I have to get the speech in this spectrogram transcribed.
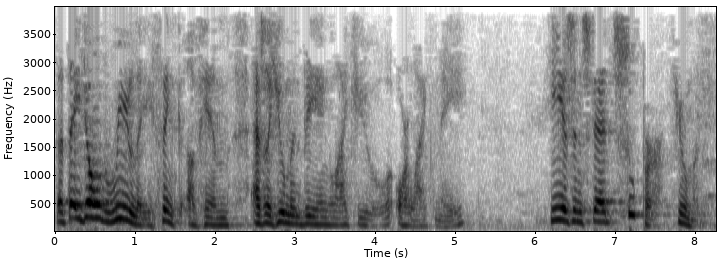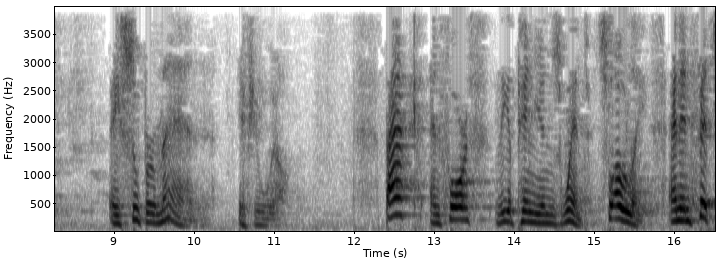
that they don't really think of him as a human being like you or like me. He is instead superhuman, a superman, if you will. Back and forth the opinions went, slowly, and in fits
